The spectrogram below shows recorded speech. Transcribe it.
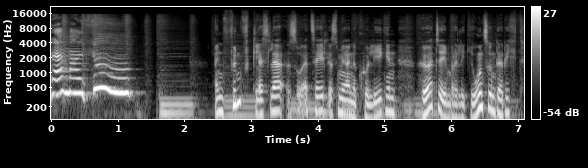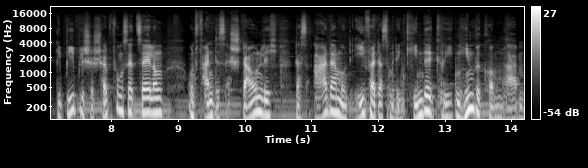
hör mal zu. Ein Fünftklässler, so erzählt es mir eine Kollegin, hörte im Religionsunterricht die biblische Schöpfungserzählung und fand es erstaunlich, dass Adam und Eva das mit den Kinderkriegen hinbekommen haben.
